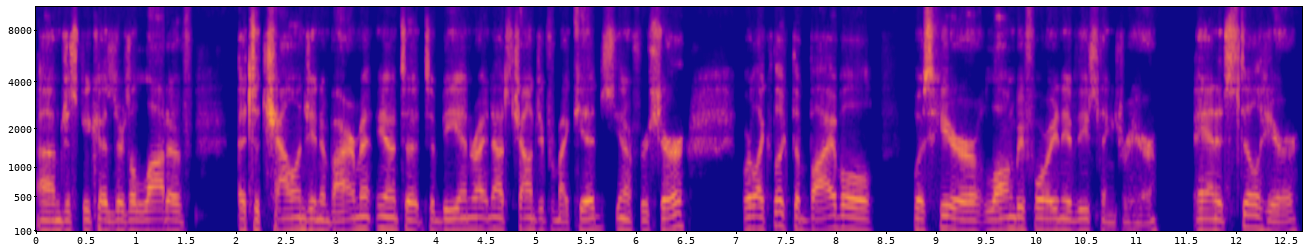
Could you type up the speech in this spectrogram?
um, just because there's a lot of it's a challenging environment, you know, to to be in right now. It's challenging for my kids, you know, for sure. We're like, look, the Bible was here long before any of these things were here, and it's still here.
